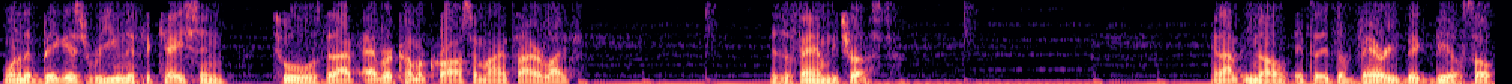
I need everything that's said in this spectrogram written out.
One of the biggest reunification tools that I've ever come across in my entire life is a family trust. And I, you know, it's a, it's a very big deal. So,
